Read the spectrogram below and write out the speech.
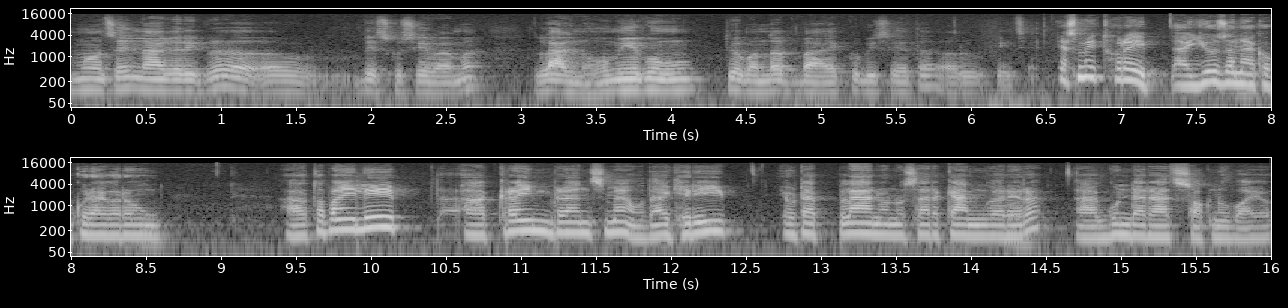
म चाहिँ नागरिक र देशको सेवामा लाग्न होमिएको हुँ त्योभन्दा बाहेकको विषय त अरू केही छैन। यसमै थोरै योजनाको कुरा गरौँ। तपाईँले क्राइम ब्रान्चमा हुँदाखेरि एउटा प्लान अनुसार काम गरेर गुन्डाराज सक्नुभयो।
